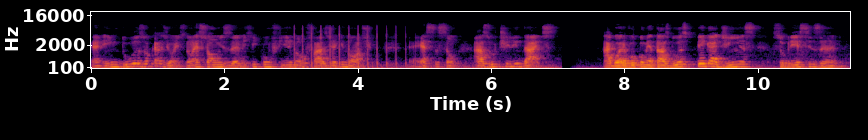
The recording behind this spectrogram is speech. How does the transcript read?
é, em duas ocasiões. Não é só um exame que confirma ou faz diagnóstico. É, essas são as utilidades. Agora eu vou comentar as duas pegadinhas sobre esse exame.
